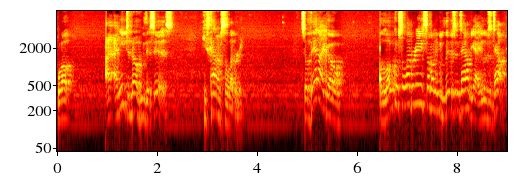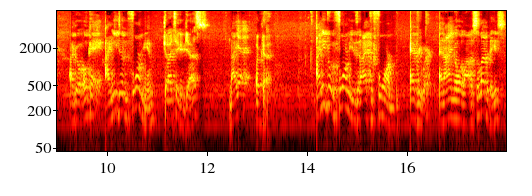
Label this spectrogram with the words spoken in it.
Well, I, I need to know who this is. He's kind of a celebrity. So then I go, a local celebrity, someone who lives in town? Yeah, he lives in town. I go, okay, I need to inform you. Can I take a guess? Not yet. Okay. I need to inform you that I perform everywhere, and I know a lot of celebrities.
